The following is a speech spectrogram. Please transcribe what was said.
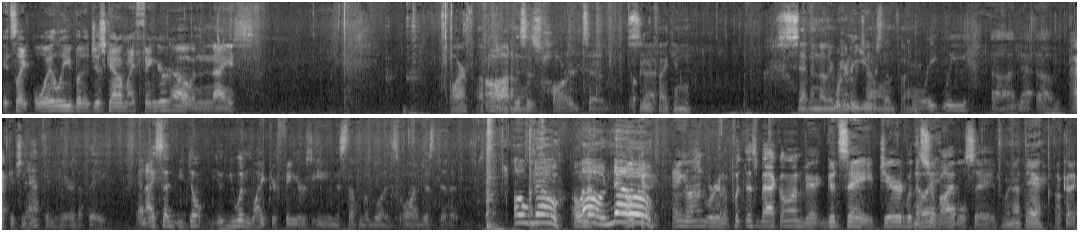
It's like oily, but it just got on my finger. Oh, nice. Barf a Oh, this is hard to. See Okay. if I can set another We're going to use the greatly uh, na- um, packaged napkin here that they. And I said you don't, you, you wouldn't wipe your fingers eating this stuff in the woods. Oh, I just did it. Oh no! Oh no! no! Okay, hang on. We're gonna put this back on. Very good save, Jared with No, the wait. survival save. We're not there. Okay,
